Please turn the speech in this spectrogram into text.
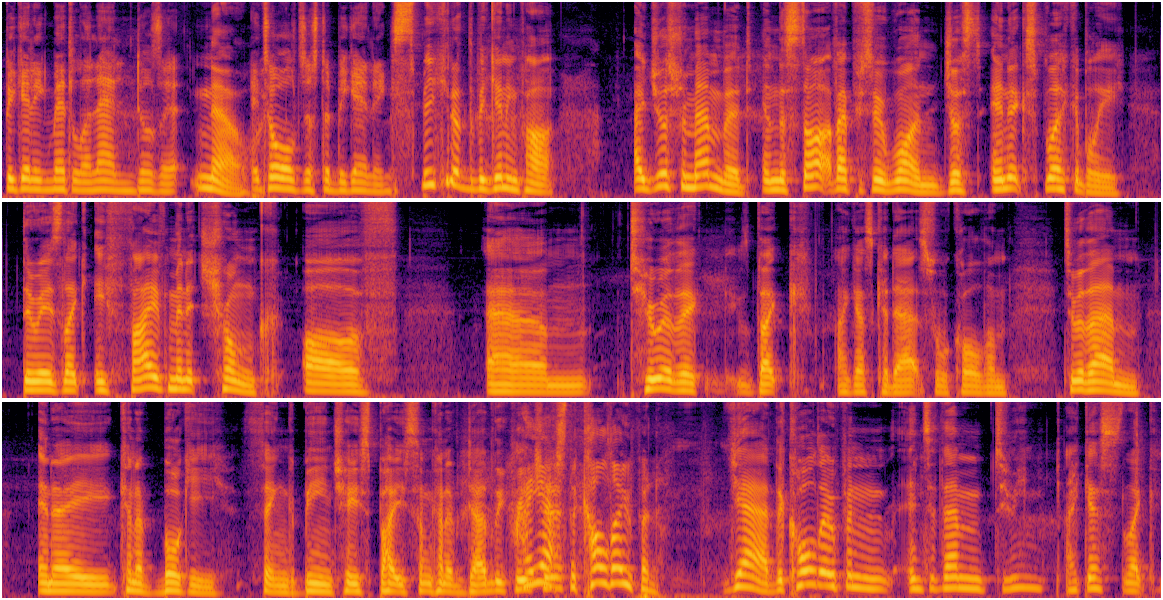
beginning, middle, and end, does it? No. It's all just a beginning. Speaking of the beginning part, I just remembered in the start of episode one, just inexplicably, there is like a five minute chunk of um two of the like I guess cadets we'll call them, two of them in a kind of buggy thing being chased by some kind of deadly Ah, creature. yes, the cold open. Yeah, the cold open into them doing I guess like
